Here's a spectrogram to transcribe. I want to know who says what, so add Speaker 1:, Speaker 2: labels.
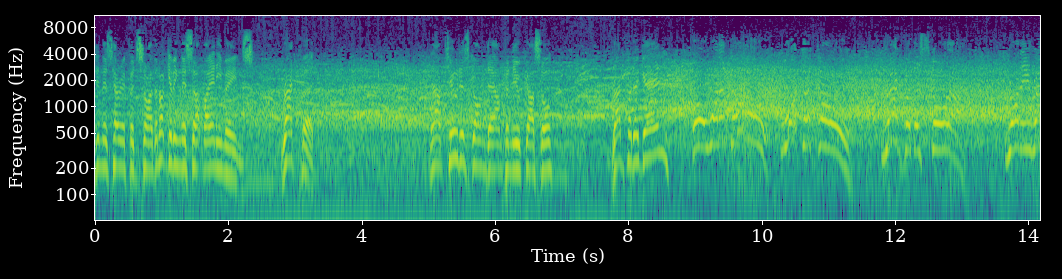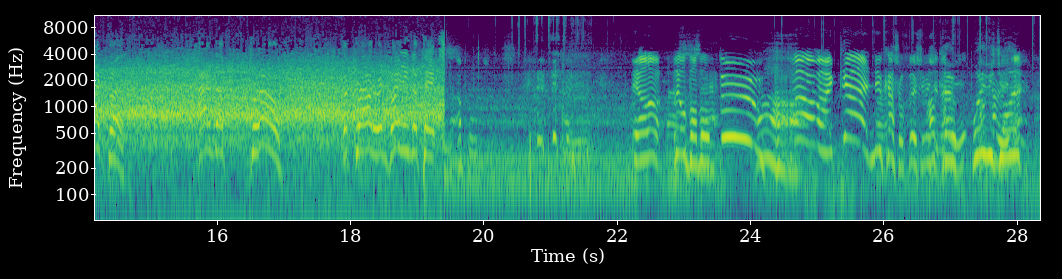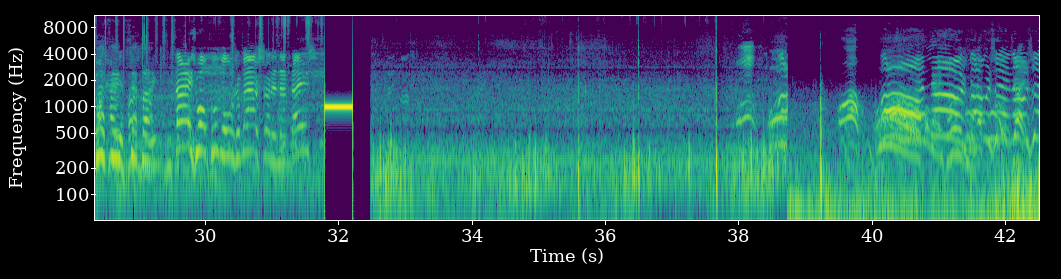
Speaker 1: in this Hereford side. They're not giving this up by any means. Radford. Now Tudor's gone down for Newcastle. Radford again. Oh, what a goal! What a goal! Radford the scorer. Ronnie Radford. And the crowd. The crowd are invading the pitch.
Speaker 2: Yeah, look, little bobble. Boom! Ah. Oh my god! Newcastle first division.
Speaker 3: Okay, what have you joined? Pass it, step back.
Speaker 2: That is what football was about, son, in them days. Oh, no! That was it! That was it!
